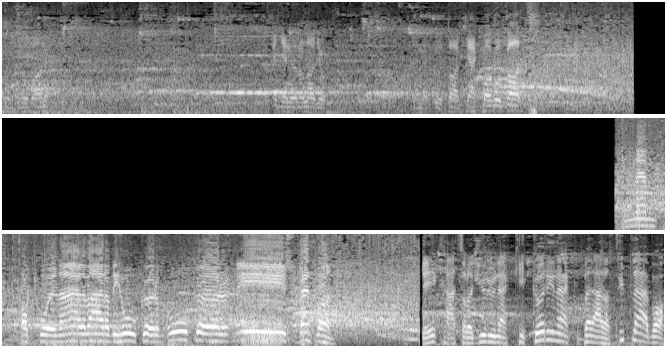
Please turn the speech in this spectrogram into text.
fordulóban. Egyenlőre a nagyok remekül tartják magukat. El Váradi Hókör, Hókör, és bent van. Még hátszal a gyűrűnek, ki Körinek, beláll a triplába,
